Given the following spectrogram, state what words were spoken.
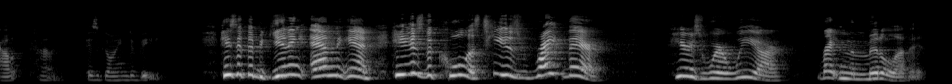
outcome is going to be. He's at the beginning and the end. He is the coolest. He is right there. Here's where we are, right in the middle of it.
